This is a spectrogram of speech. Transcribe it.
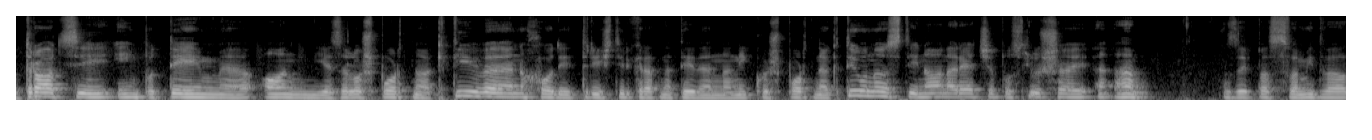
otroci in potem uh, on je zelo športno aktiven, hodi tri, štirikrat na teden na neko športno aktivnost in ona reče: Poslušaj, a, a, zdaj pa smo mi dva,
